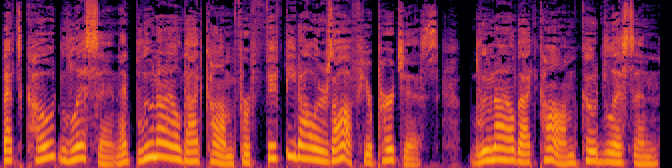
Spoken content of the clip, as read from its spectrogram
That's code LISTEN at Bluenile.com for $50 off your purchase. Bluenile.com code LISTEN.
